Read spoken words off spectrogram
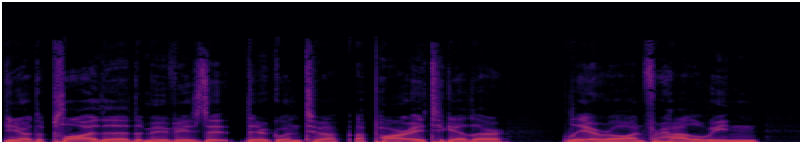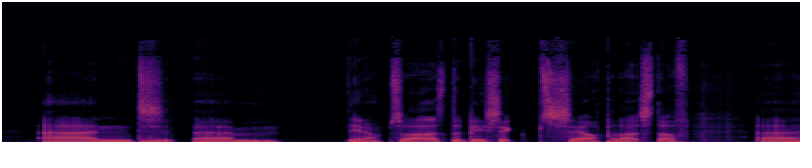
you know the plot of the the movie is that they're going to a, a party together later on for Halloween, and um, you know so that's the basic setup of that stuff. Uh,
